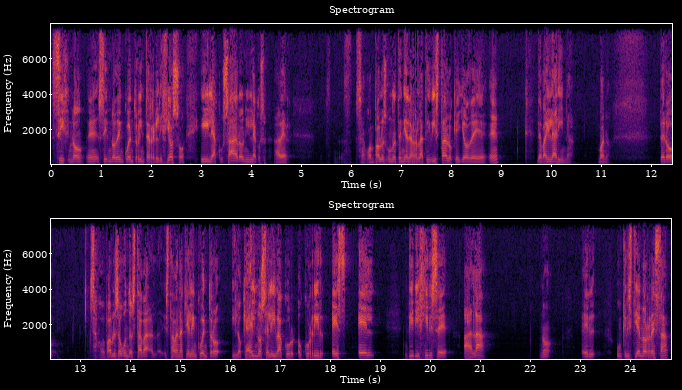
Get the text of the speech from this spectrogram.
signo, ¿eh? signo de encuentro interreligioso, y le acusaron y le acusaron. A ver, San Juan Pablo II tenía de relativista lo que yo de, ¿eh? de bailarina. Bueno, pero San Juan Pablo II estaba, en aquel encuentro y lo que a él no se le iba a ocurrir es él dirigirse a Alá. No, él, un cristiano reza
